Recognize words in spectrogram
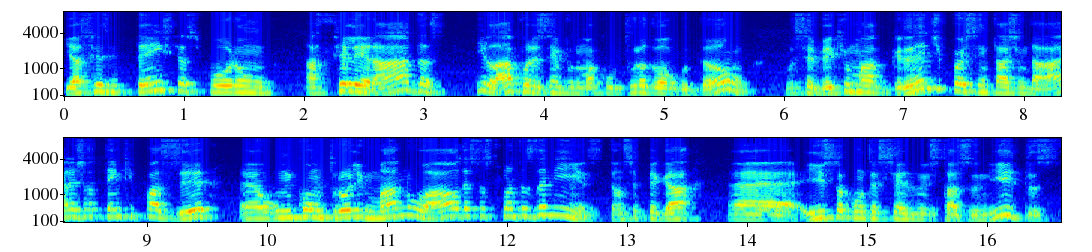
e as resistências foram aceleradas. E lá, por exemplo, numa cultura do algodão, você vê que uma grande porcentagem da área já tem que fazer é, um controle manual dessas plantas daninhas. Então, você pegar é, isso acontecendo nos Estados Unidos,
